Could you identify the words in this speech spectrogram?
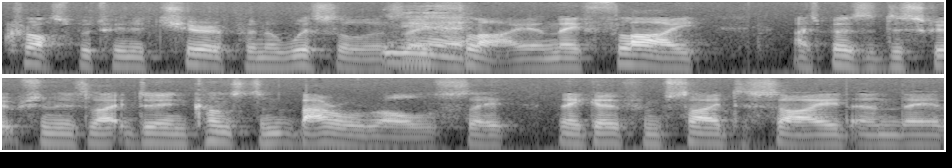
cross between a chirrup and a whistle as Yeah. they fly, and they fly. I suppose the description is like doing constant barrel rolls. They they go from side to side, and they're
